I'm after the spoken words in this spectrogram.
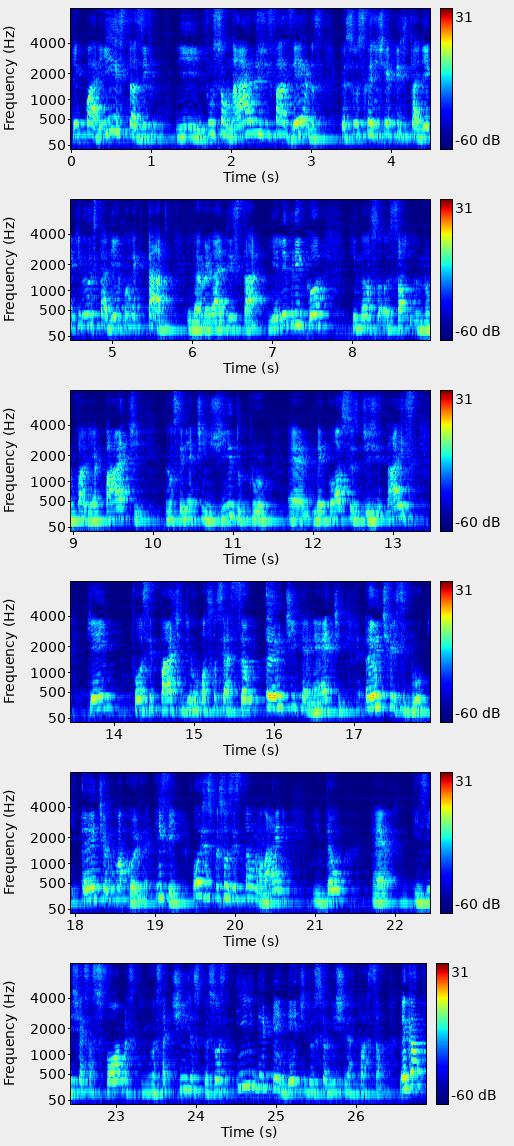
pecuaristas e, e, funcionários de fazendas, pessoas que a gente acreditaria que não estariam conectados, e na verdade está. E ele brincou que não, só, não faria parte, não seria atingido por é, negócios digitais quem fosse parte de uma associação anti-internet, anti-Facebook, anti alguma coisa. Enfim, hoje as pessoas estão online, então é, existem essas formas que você atinge as pessoas independente do seu nicho de atuação. Legal?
